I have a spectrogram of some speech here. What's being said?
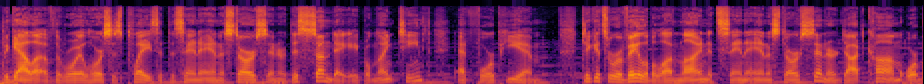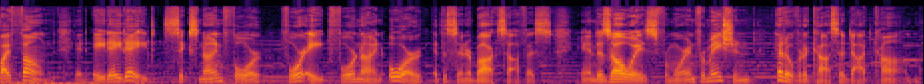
The Gala of the Royal Horses plays at the Santa Ana Star Center this Sunday, April 19th at 4 p.m. Tickets are available online at santaanastarcenter.com or by phone at 888 694 4849 or at the center box office. And as always, for more information, head over to kasa.com.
